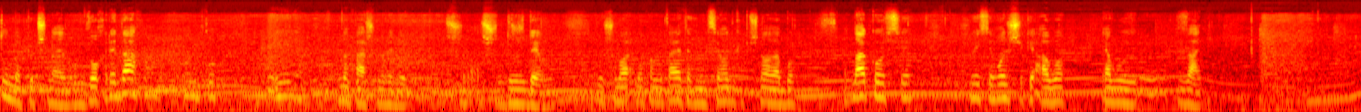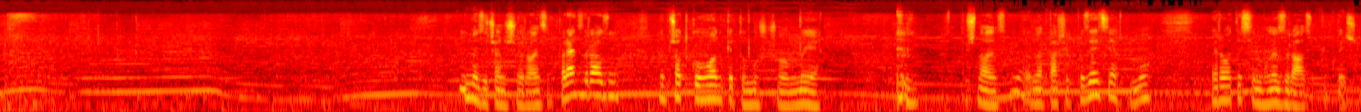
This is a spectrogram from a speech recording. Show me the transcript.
Тут ми починаємо в двох рядах гонку і на першому ряді, що, що дуже дивно. Тому що ви пам'ятаєте, ці гонки починали або однаково всі вісім гонщики, або я був ззаді. І ми, звичайно, що рвалися вперед зразу на початку гонки, тому що ми починали на перших позиціях, тому вирватися могли зразу практично.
